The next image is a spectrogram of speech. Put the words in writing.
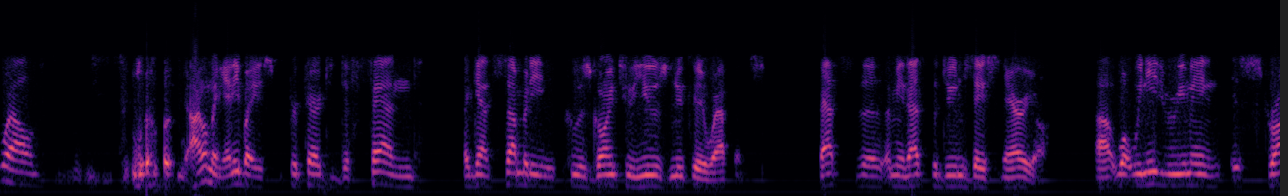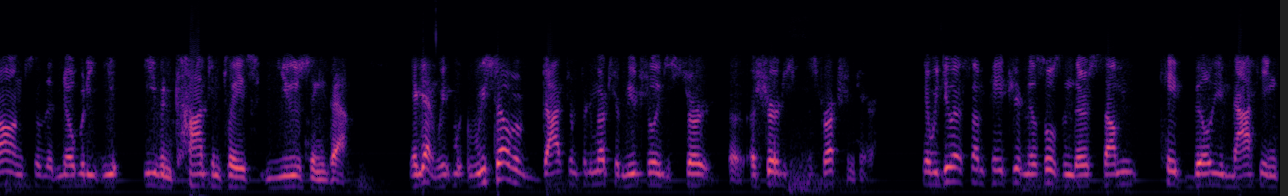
Well, I don't think anybody's prepared to defend against somebody who is going to use nuclear weapons. That's the. I mean, that's the doomsday scenario. Uh, what we need to remain is strong so that nobody e- even contemplates using them again, we we still have a doctrine pretty much of mutually distur- uh, assured destruction here. You know, we do have some Patriot missiles, and there's some capability of knocking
